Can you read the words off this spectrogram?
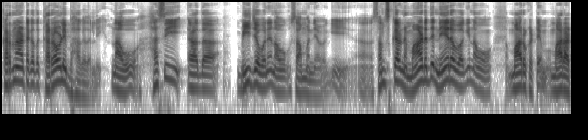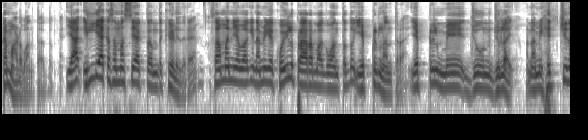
ಕರ್ನಾಟಕದ ಕರಾವಳಿ ಭಾಗದಲ್ಲಿ ನಾವು ಹಸಿಯಾದ ಬೀಜವನ್ನೇ ನಾವು ಸಾಮಾನ್ಯವಾಗಿ ಸಂಸ್ಕರಣೆ ಮಾಡದೆ ನೇರವಾಗಿ ನಾವು ಮಾರುಕಟ್ಟೆ, ಮಾರಾಟ ಮಾಡುವಂಥದ್ದು. ಯಾಕೆ ಇಲ್ಲಿ ಯಾಕೆ ಸಮಸ್ಯೆ ಆಗ್ತದೆ ಅಂತ ಕೇಳಿದರೆ, ಸಾಮಾನ್ಯವಾಗಿ ನಮಗೆ ಕೊಯ್ಲು ಪ್ರಾರಂಭ ಆಗುವಂಥದ್ದು ಏಪ್ರಿಲ್ ನಂತರ. April, May, June, July. ನಮಗೆ ಹೆಚ್ಚಿನ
